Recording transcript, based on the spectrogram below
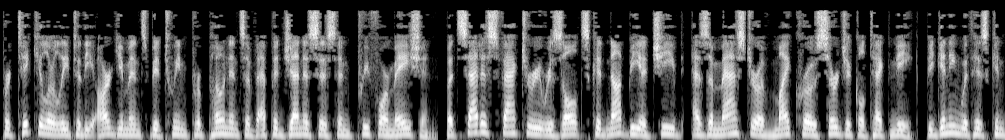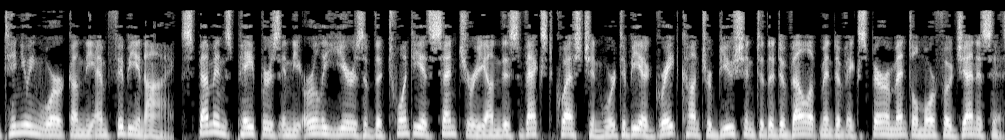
particularly to the arguments between proponents of epigenesis and preformation, but satisfactory results could not be achieved. As a master of micro-surgical technique, beginning with his continuing work on the amphibian eye, Spemann's papers in the early years of the 20th century on this vexed question were to be a great contribution to the development of experimental morphogenesis,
